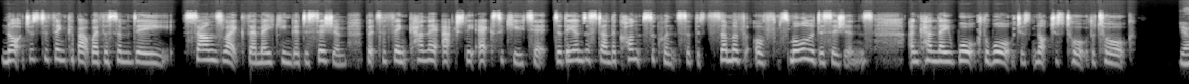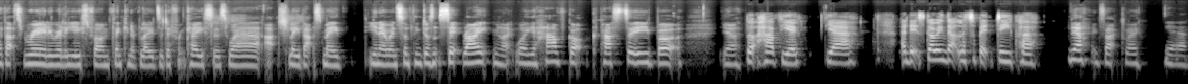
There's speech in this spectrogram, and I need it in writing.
not just to think about whether somebody sounds like they're making a decision, but to think can they actually execute it? Do they understand the consequence of the, some of, of smaller decisions? And can they walk the walk, just not just talk the talk? Yeah, that's really, really useful. I'm thinking of loads of different cases where actually that's made, you know, when something doesn't sit right, you're like, well, you have got capacity, but yeah. But have you? Yeah. And it's going that little bit deeper. Yeah, exactly. Yeah,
